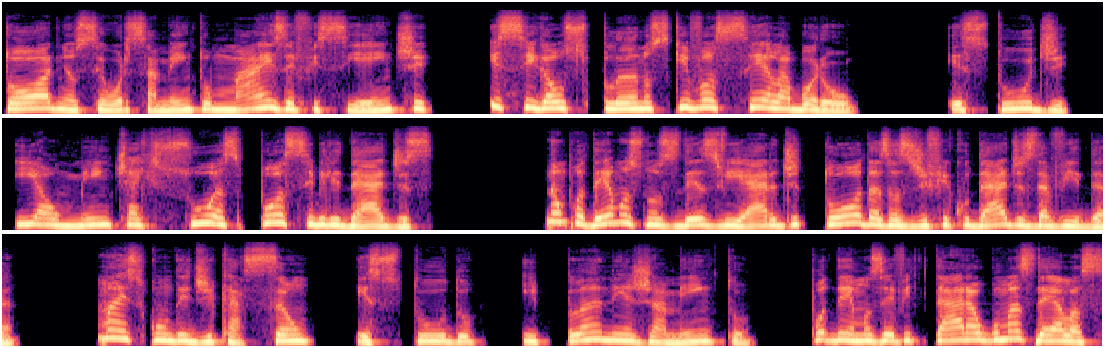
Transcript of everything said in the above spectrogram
torne o seu orçamento mais eficiente e siga os planos que você elaborou. Estude e aumente as suas possibilidades. Não podemos nos desviar de todas as dificuldades da vida, mas com dedicação, estudo e planejamento, podemos evitar algumas delas.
